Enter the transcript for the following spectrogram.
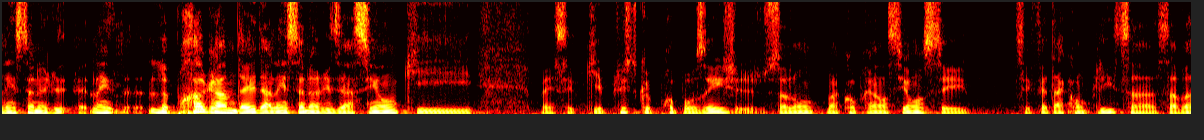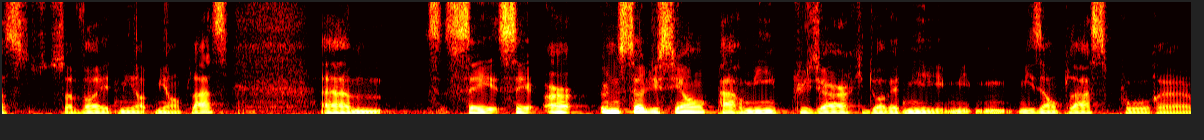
le programme d'aide à l'insonorisation qui, ben, qui est plus que proposé, selon ma compréhension, c'est fait accompli, ça, ça, va, ça va être mis, mis en place. Euh, c'est un, une solution parmi plusieurs qui doivent être mises mis, en place pour, euh,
